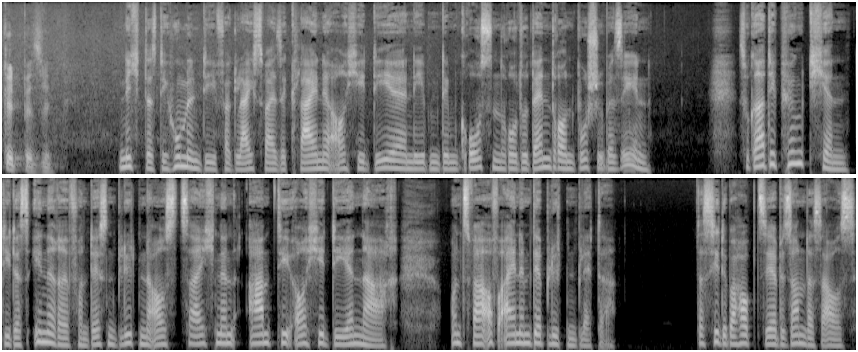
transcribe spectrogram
Geht besser. Nicht, dass die Hummeln die vergleichsweise kleine Orchidee neben dem großen Rhododendronbusch übersehen. Sogar die Pünktchen, die das Innere von dessen Blüten auszeichnen, ahmt die Orchidee nach, und zwar auf einem der Blütenblätter. Das sieht überhaupt sehr besonders aus.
